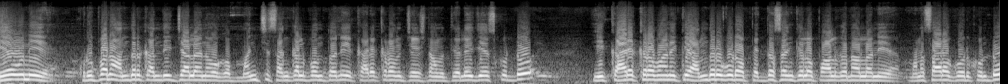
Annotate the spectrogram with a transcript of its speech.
దేవుని కృపను అందరికి అందించాలని ఒక మంచి సంకల్పంతో ఈ కార్యక్రమం చేసినాము. తెలియజేసుకుంటూ ఈ కార్యక్రమానికి అందరూ కూడా పెద్ద సంఖ్యలో పాల్గొనాలని మనసారా కోరుకుంటూ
